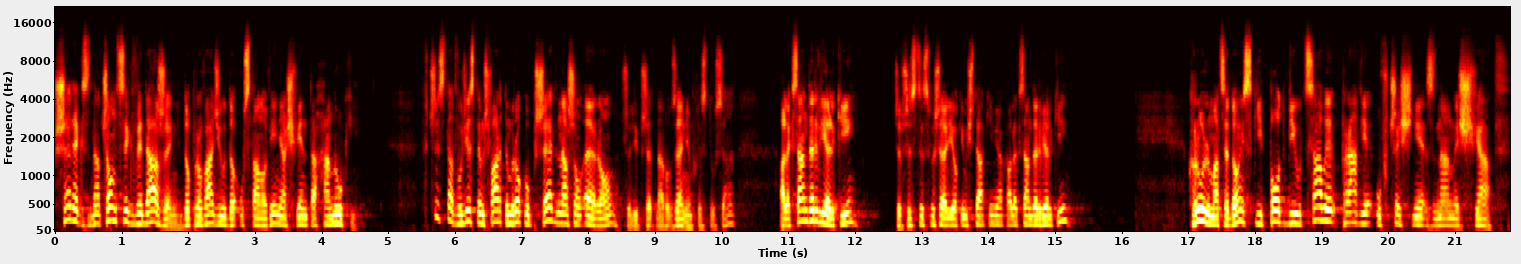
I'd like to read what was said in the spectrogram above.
Szereg znaczących wydarzeń doprowadził do ustanowienia święta Hanuki. W 324 roku przed naszą erą, czyli przed narodzeniem Chrystusa, Aleksander Wielki, czy wszyscy słyszeli o kimś takim jak Aleksander Wielki? Król macedoński podbił cały prawie ówcześnie znany świat.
